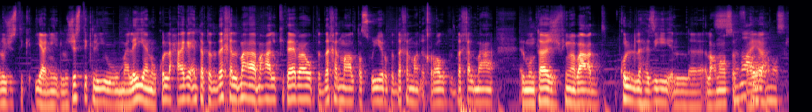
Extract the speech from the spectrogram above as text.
logistic يعني logistically وماليا وكل حاجة انت بتتداخل مع مع الكتابة وبتتداخل مع التصوير وبتتداخل مع الإخراج وبتتداخل مع المونتاج فيما بعد كل هذه ال- العناصر. فهي والعناصر.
